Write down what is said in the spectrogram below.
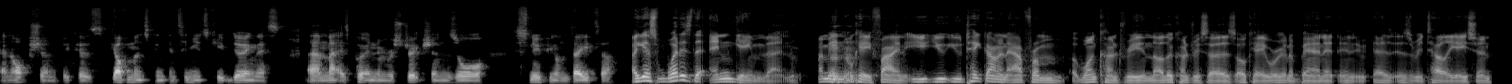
an option because governments can continue to keep doing this. And that is putting in restrictions or snooping on data. I guess what is the end game then? I mean, mm-hmm. okay, fine. You, you you take down an app from one country, and the other country says, okay, we're going to ban it in, as, as retaliation.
